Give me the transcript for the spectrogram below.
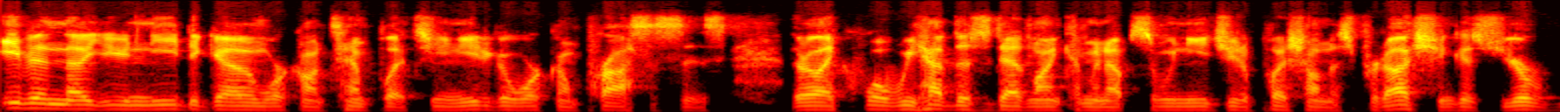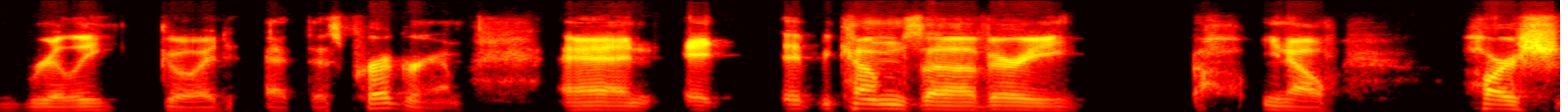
even though you need to go and work on templates, you need to go work on processes, they're like, well, we have this deadline coming up, so we need you to push on this production because you're really good at this program. And it it becomes a very, you know, harsh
